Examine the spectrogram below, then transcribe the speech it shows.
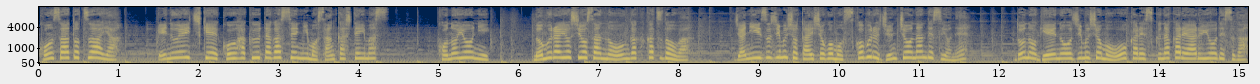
コンサートツアーや NHK 紅白歌合戦にも参加しています。このように野村義男さんの音楽活動はジャニーズ事務所退所後もすこぶる順調なんですよね。どの芸能事務所も多かれ少なかれあるようですが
